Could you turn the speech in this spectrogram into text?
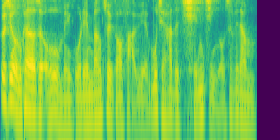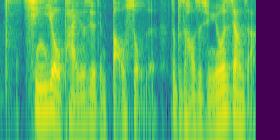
最新我们看到是哦，美国联邦最高法院目前它的前景哦是非常亲右派，就是有点保守的，这不是好事情。因为是这样子啊。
